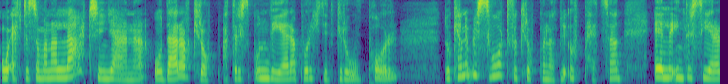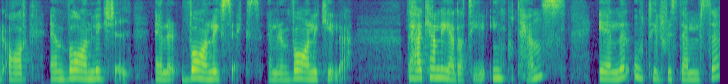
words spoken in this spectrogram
Och eftersom man har lärt sin hjärna och därav kropp att respondera på riktigt grov porr då kan det bli svårt för kroppen att bli upphetsad eller intresserad av en vanlig tjej eller vanlig sex eller en vanlig kille. Det här kan leda till impotens eller otillfredsställelse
